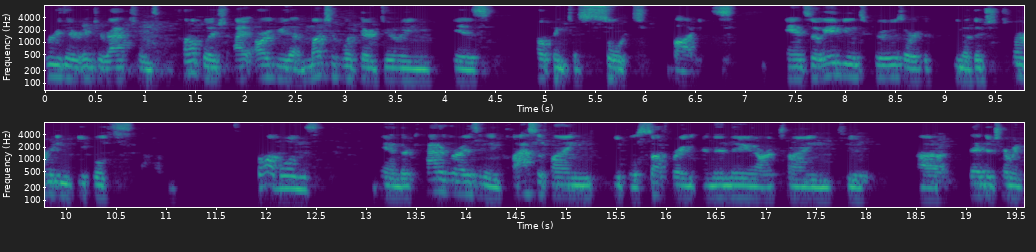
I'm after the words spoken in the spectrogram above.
through their interactions accomplish, I argue that much of what they're doing is helping to sort bodies. And so ambulance crews are, you know, they're determining people's um, problems and they're categorizing and classifying people's suffering, and then they are trying to uh, then determine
